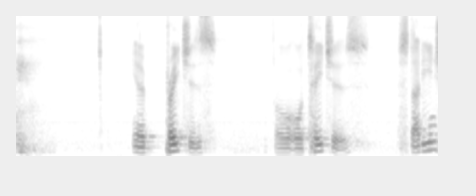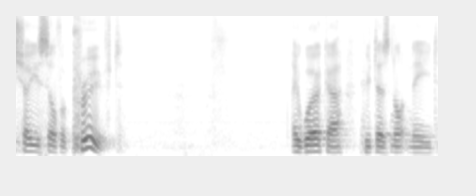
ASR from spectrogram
you know, preachers or, or teachers. Study and show yourself approved. A worker who does not need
